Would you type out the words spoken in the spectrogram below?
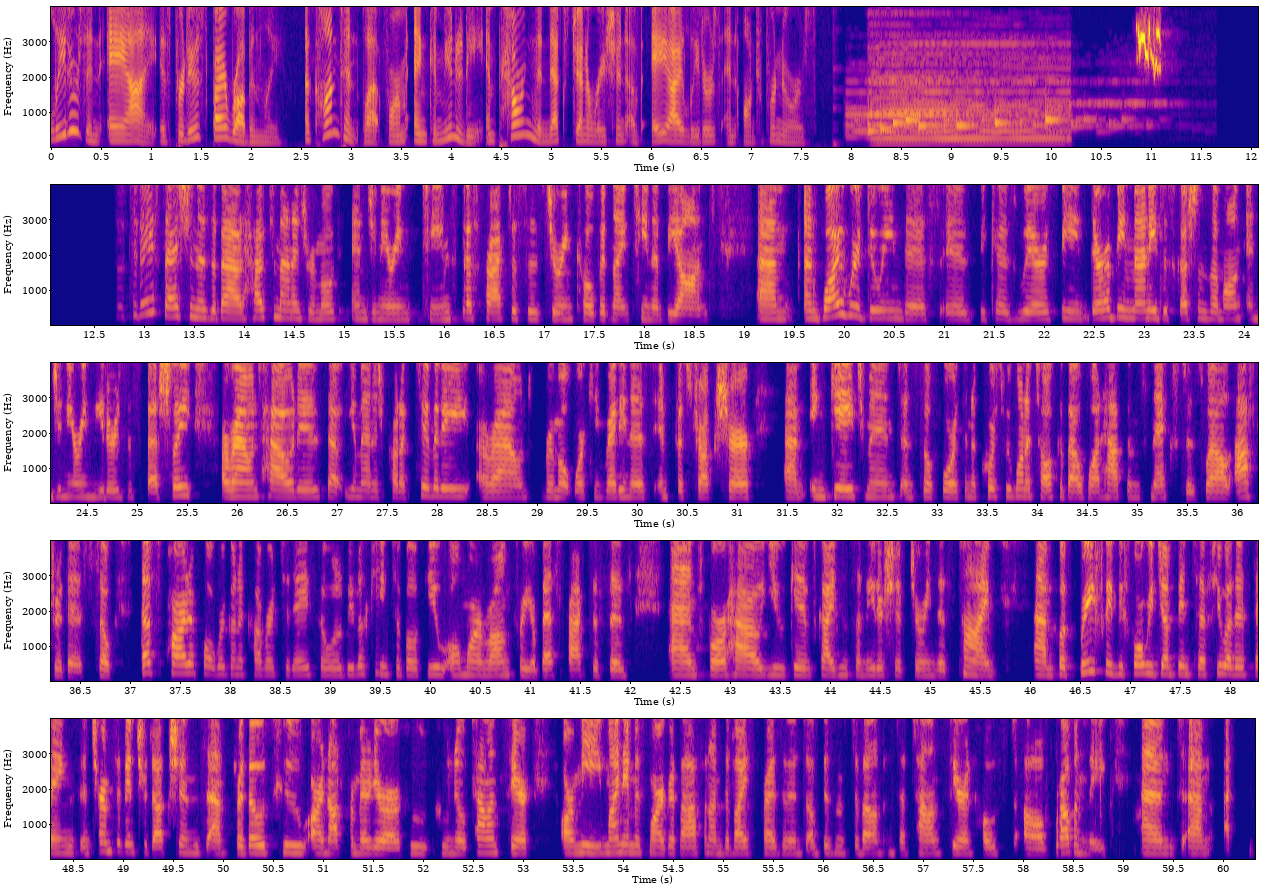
Leaders in AI is produced by Robin.ly, a content platform and community empowering the next generation of AI leaders and entrepreneurs. So today's session is about how to manage remote engineering teams, best practices during COVID-19 and beyond. Um, and why we're doing this is because there's been there have been many discussions among engineering leaders, especially around how it is that you manage productivity, around remote working readiness, infrastructure, um, engagement, and so forth. And of course, we want to talk about what happens next as well after this. So that's part of what we're going to cover today. So we'll be looking to both you, Omar and Rong, for your best practices and for how you give guidance and leadership during this time. Um, but briefly, before we jump into a few other things, in terms of introductions, um, for those who are not familiar or who, who know TalentSeer or me, my name is Margaret Laff and I'm the Vice President of Business Development at TalentSeer and host of Robin.ly. And um,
